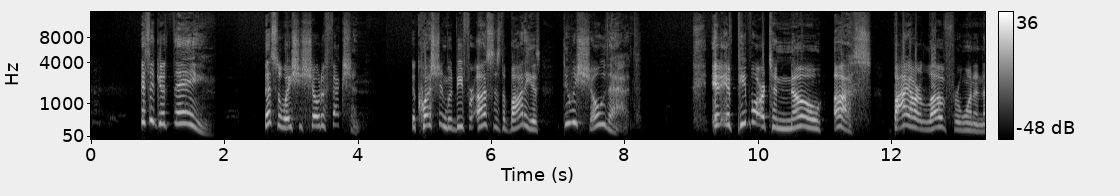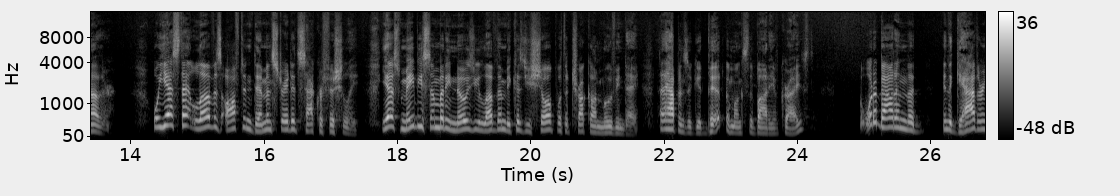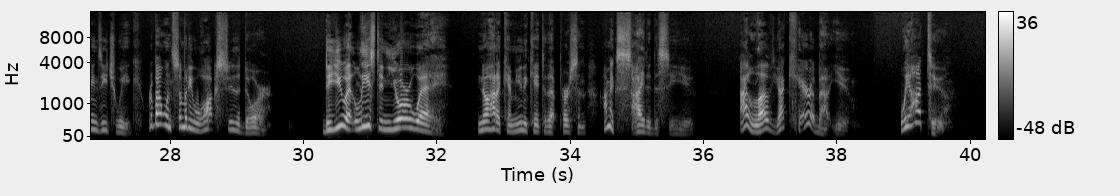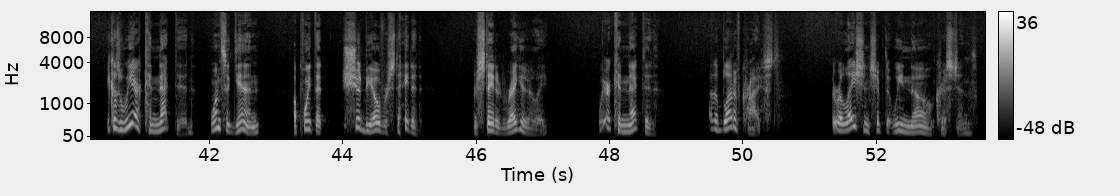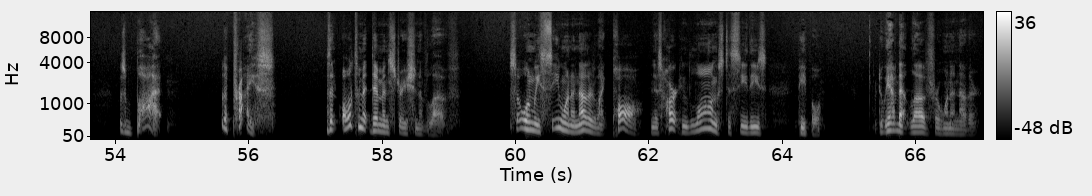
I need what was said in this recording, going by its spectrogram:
It's a good thing. That's the way she showed affection. The question would be for us as the body is do we show that? If people are to know us by our love for one another, well, yes, that love is often demonstrated sacrificially. Yes, maybe somebody knows you love them because you show up with a truck on moving day. That happens a good bit amongst the body of Christ. But what about in the in the gatherings each week? What about when somebody walks through the door? Do you, at least in your way, know how to communicate to that person, I'm excited to see you. I love you. I care about you. We ought to. Because we are connected, once again, a point that should be overstated or stated regularly. We are connected by the blood of Christ. The relationship that we know, Christians, was bought with a price, with an ultimate demonstration of love. So when we see one another like Paul in his heart who longs to see these people, do we have that love for one another?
